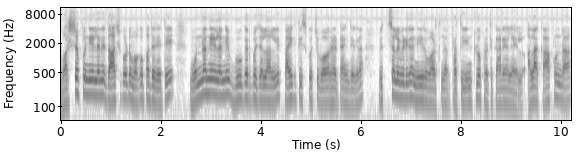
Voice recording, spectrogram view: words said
వర్షపు నీళ్ళని దాచుకోవడం ఒక పద్ధతి అయితే ఉన్న నీళ్ళని భూగర్భ జలాల్ని పైకి తీసుకొచ్చి ఓవర్ హెడ్ ట్యాంక్ దగ్గర విచ్చలవిడిగా నీరు వాడుతున్నారు ప్రతి ఇంట్లో ప్రతి కార్యాలయాల్లో. అలా కాకుండా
